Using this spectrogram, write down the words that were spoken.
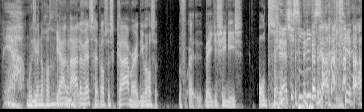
Ja, moet hier nog wat van Ja, na de wedstrijd was dus Kramer, die was eh, een beetje cynisch. Ontzettend. Beetje cynisch? Ja, ja.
